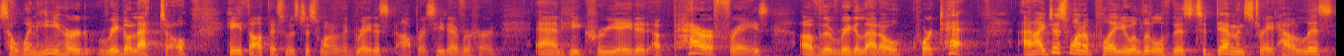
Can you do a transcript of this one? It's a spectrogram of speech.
So when he heard Rigoletto, he thought this was just one of the greatest operas he'd ever heard. And he created a paraphrase of the Rigoletto quartet. And I just want to play you a little of this to demonstrate how Liszt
